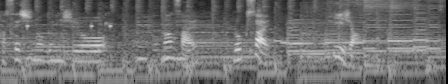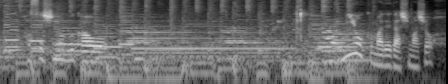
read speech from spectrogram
長谷忍にしよう。何歳 ?6 歳。いいじゃん。長谷忍顔。2億まで出しましょう。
